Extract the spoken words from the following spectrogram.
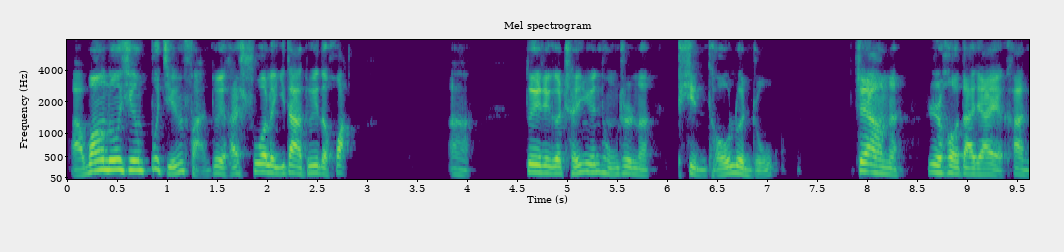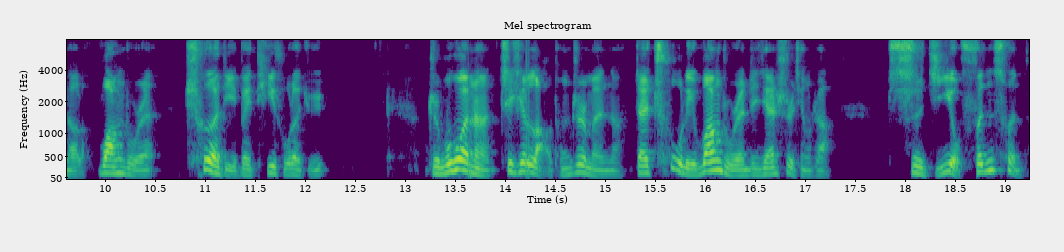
啊，汪东兴不仅反对，还说了一大堆的话，啊，对这个陈云同志呢品头论足。这样呢，日后大家也看到了，汪主任彻底被踢出了局。只不过呢，这些老同志们呢，在处理汪主任这件事情上是极有分寸的。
